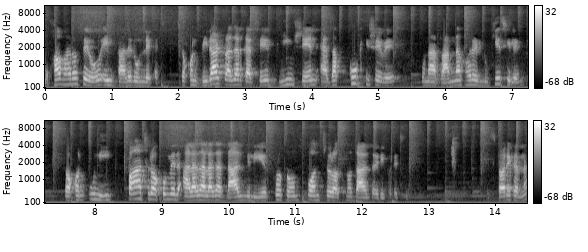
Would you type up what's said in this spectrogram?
মহাভারতেও এই ডালের উল্লেখ আছে। যখন বিরাট রাজার কাছে ভীমসেন অ্যাজ আ কুক হিসেবে ওনার রান্নাঘরে লুকিয়েছিলেন, তখন উনি পাঁচ রকমের আলাদা আলাদা ডাল মিলিয়ে প্রথম পঞ্চরত্ন ডাল তৈরি করেছিলেন। হিস্টোরিক্যাল না?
